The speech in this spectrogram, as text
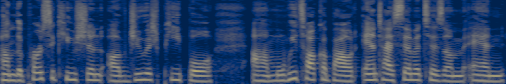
um, the persecution of Jewish people, um, when we talk about anti Semitism and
